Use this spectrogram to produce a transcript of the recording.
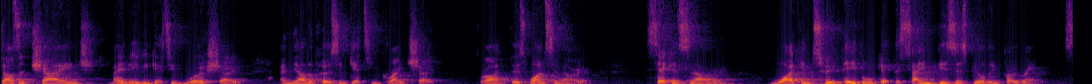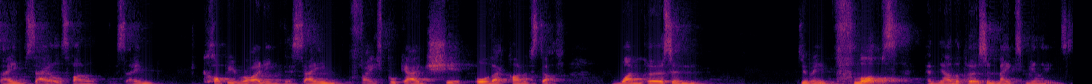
doesn't change, maybe even gets in worse shape, and the other person gets in great shape, right? There's one scenario. Second scenario, why can two people get the same business building program, same sales funnel, the same copywriting, the same Facebook ad shit, all that kind of stuff? One person, do you mean flops, and the other person makes millions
